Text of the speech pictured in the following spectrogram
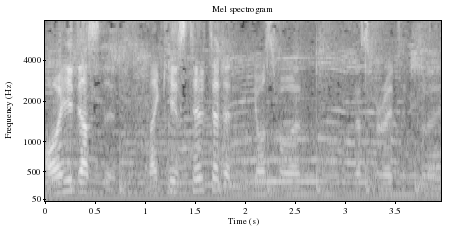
Oh, he does it. Like he's tilted and goes for a desperated play.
